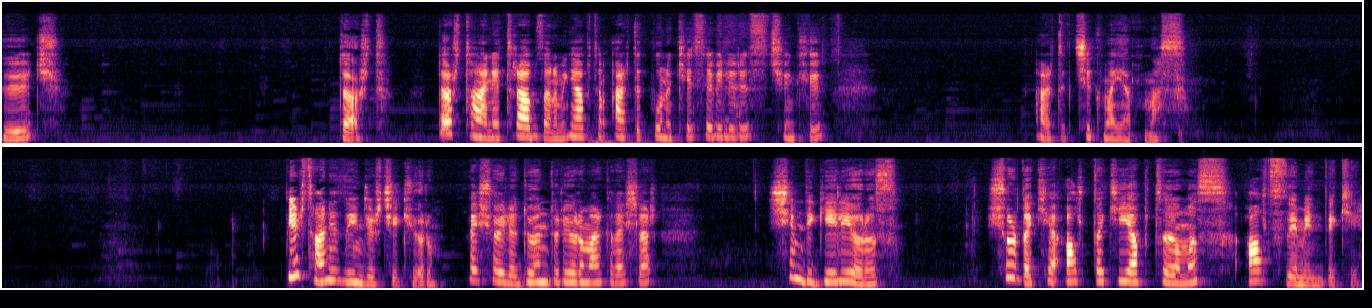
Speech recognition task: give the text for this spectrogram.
3 4 4 tane trabzanımı yaptım. Artık bunu kesebiliriz. Çünkü artık çıkma yapmaz. Bir tane zincir çekiyorum ve şöyle döndürüyorum arkadaşlar. Şimdi geliyoruz. Şuradaki alttaki yaptığımız alt zemindeki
